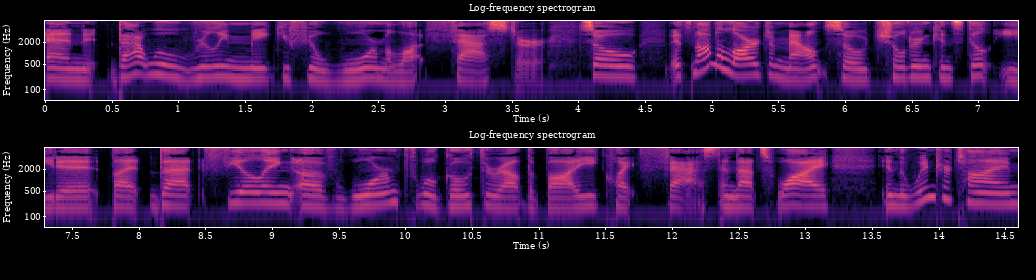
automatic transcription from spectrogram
and that will really make you feel warm a lot faster. So it's not a large amount so children can still eat it, but that feeling of warmth will go throughout the body quite fast. And that's why in the wintertime,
